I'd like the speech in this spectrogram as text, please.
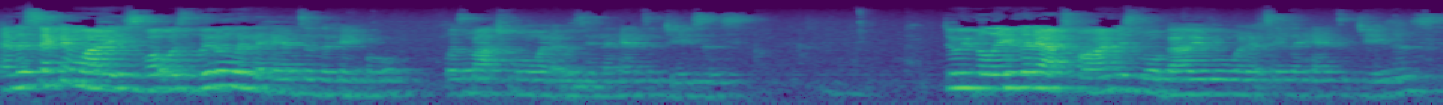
And the second one is what was little in the hands of the people was much more when it was in the hands of Jesus. Do we believe that our time is more valuable when it's in the hands of Jesus?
